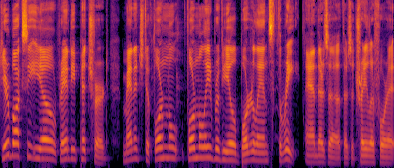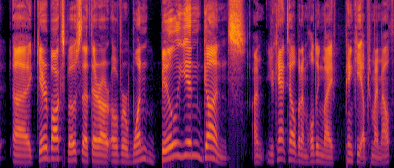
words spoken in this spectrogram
Gearbox CEO Randy Pitchford managed to formal, formally reveal Borderlands 3, and there's a there's a trailer for it. Uh, Gearbox boasts that there are over 1 billion guns I'm you can't tell, but I'm holding my pinky up to my mouth.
